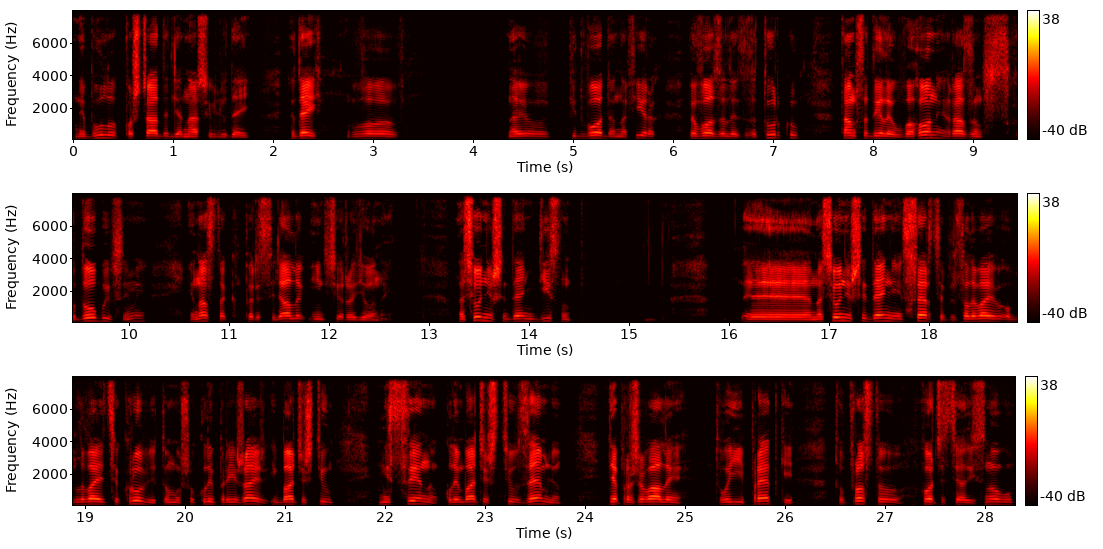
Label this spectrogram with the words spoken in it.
не було пощади для наших людей. Людей в на підводи, на фірах вивозили за турку, там садили в вагони разом з худобою всіми, і нас так переселяли в інші райони. На сьогоднішній день дійсно е, на сьогоднішній день серце заливає, обливається кров'ю, тому що коли приїжджаєш і бачиш цю місцину, коли бачиш цю землю, де проживали твої предки, то просто хочеться і знову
